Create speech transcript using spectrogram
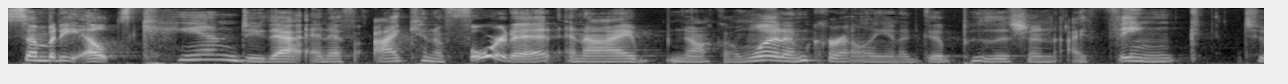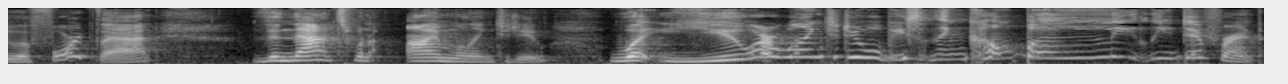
somebody else can do that. And if I can afford it, and I knock on wood, I'm currently in a good position, I think, to afford that, then that's what I'm willing to do. What you are willing to do will be something completely different.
